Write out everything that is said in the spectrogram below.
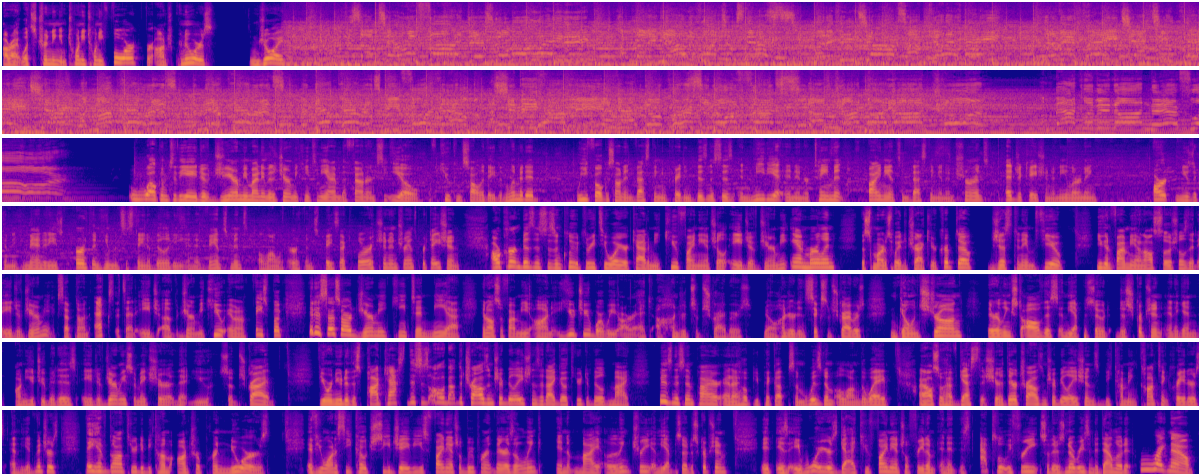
All right, what's trending in 2024 for entrepreneurs? Enjoy. Welcome to the Age of Jeremy. My name is Jeremy Quintanilla. I'm the founder and CEO of Q Consolidated Limited. We focus on investing and creating businesses in media and entertainment, finance, investing and insurance, education and e-learning, art, music and the humanities, earth and human sustainability and advancement, along with earth and space exploration and transportation. Our current businesses include 3T Warrior Academy, Q Financial, Age of Jeremy, and Merlin, the smartest way to track your crypto, just to name a few. You can find me on all socials at Age of Jeremy, except on X, it's at Age of Jeremy Q, and on Facebook, it is SR Jeremy Quintanilla. You can also find me on YouTube, where we are at 100 subscribers, no, 106 subscribers, and going strong. There are links to all of this in the episode description. And again, on YouTube, it is Age of Jeremy. So make sure that you subscribe. If you are new to this podcast, this is all about the trials and tribulations that I go through to build my business empire. And I hope you pick up some wisdom along the way. I also have guests that share their trials and tribulations, becoming content creators, and the adventures they have gone through to become entrepreneurs. If you want to see Coach CJV's financial blueprint, there is a link in my link tree in the episode description. It is a warrior's guide to financial freedom, and it is absolutely free. So there's no reason to download it right now.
